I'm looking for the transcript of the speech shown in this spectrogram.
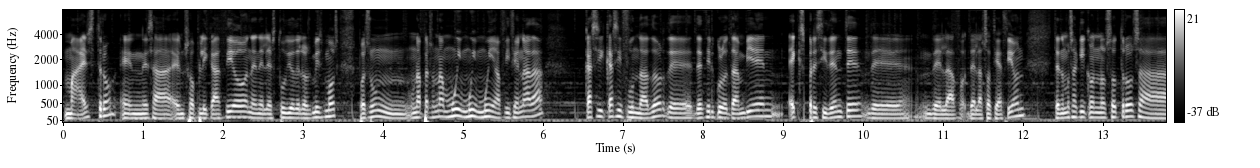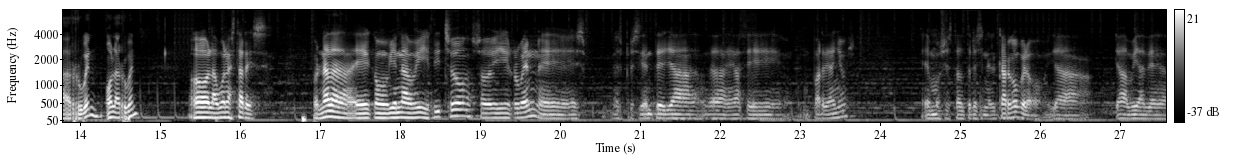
maestro en, esa, en su aplicación, en el estudio de los mismos, pues una persona muy, muy, muy aficionada casi, casi fundador de, Círculo también, expresidente de, la, de la asociación. Tenemos aquí con nosotros a Rubén. Hola Rubén. Hola, buenas tardes. Pues nada, eh, como bien habéis dicho, soy Rubén, eh, es, presidente ya de hace un par de años. Hemos estado tres en el cargo, pero ya, ya había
